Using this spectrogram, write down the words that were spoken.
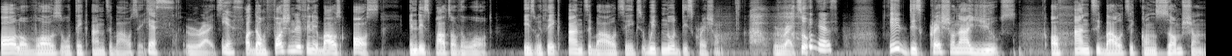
all of us will take antibiotics. Yes. Right. Yes. But the unfortunate thing about us in this part of the world is we take antibiotics with no discretion. Right. So, Yes. indiscretional use of antibiotic consumption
